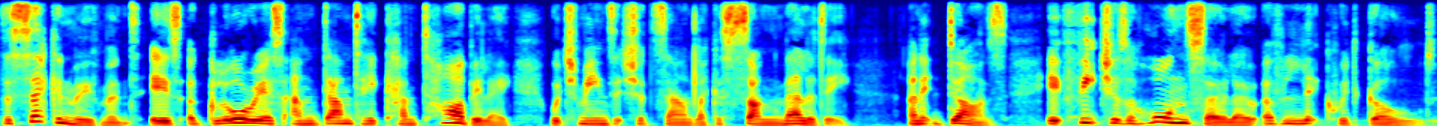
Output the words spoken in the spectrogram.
The second movement is a glorious andante cantabile, which means it should sound like a sung melody. And it does. It features a horn solo of liquid gold.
